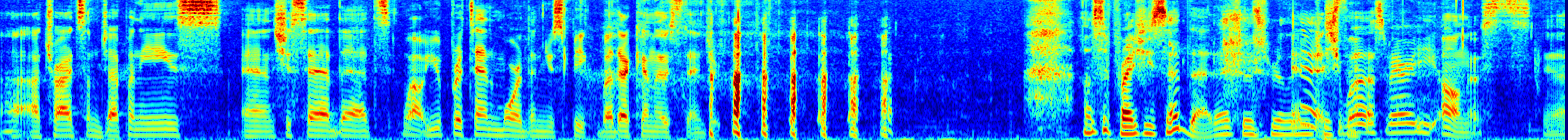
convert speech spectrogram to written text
Uh, I tried some Japanese, and she said that, well, you pretend more than you speak, but I can understand you. I'm surprised she said that. That's just really interesting. yeah, she was very honest. Yeah,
